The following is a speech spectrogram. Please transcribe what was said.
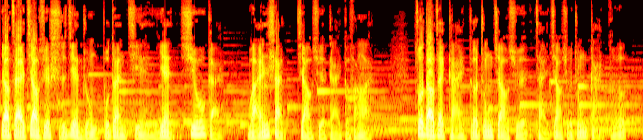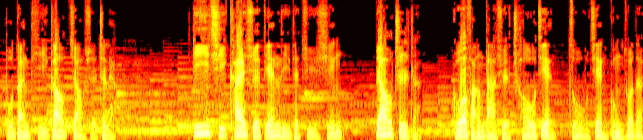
要在教学实践中不断检验、修改、完善教学改革方案，做到在改革中教学，在教学中改革，不断提高教学质量。第一期开学典礼的举行，标志着国防大学筹建、组建工作的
